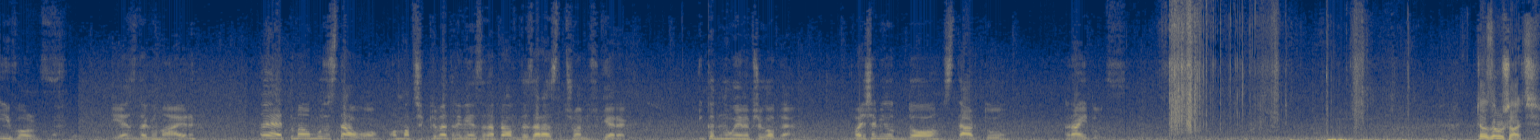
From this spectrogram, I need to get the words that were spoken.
Evolve. Jest Dragonair. E, to mało mu zostało. On ma 3 km, więc naprawdę zaraz otrzymamy cukierek. I kontynuujemy przygodę. 20 minut do startu rajdów. Czas ruszać.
